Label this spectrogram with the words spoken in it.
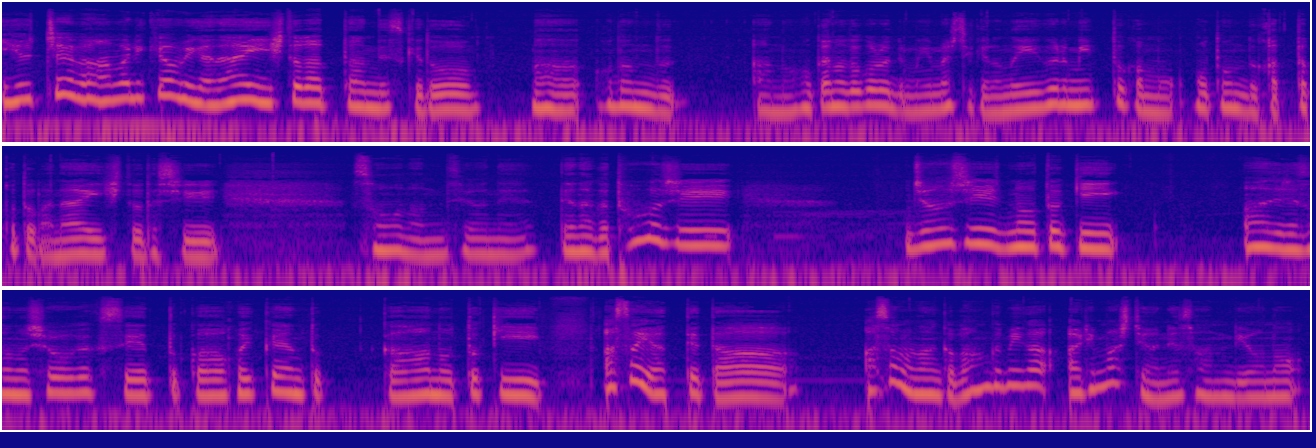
言っちゃえばあんまり興味がない人だったんですけど、まあ、ほとんどあの他のところでも言いましたけどぬいぐるみとかもほとんど買ったことがない人だしそうなんですよねでなんか当時女子の時マジでその小学生とか保育園とかの時朝やってた朝のなんか番組がありましたよねサンリオの。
